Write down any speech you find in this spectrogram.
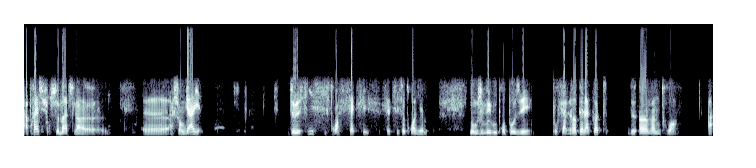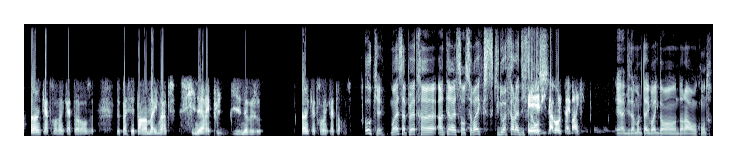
Après, sur ce match-là euh, euh, à Shanghai, 2-6, 6-3, 7-6. 7-6 au troisième. Donc je vais vous proposer, pour faire grimper la cote de 1,23 à 1,94 de passer par un my match. Sinner est plus de 19 jeux. 1,94. Ok, ouais, ça peut être euh, intéressant. C'est vrai que ce qui doit faire la Et différence, évidemment le tie-break. et évidemment le tie-break dans, dans la rencontre,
